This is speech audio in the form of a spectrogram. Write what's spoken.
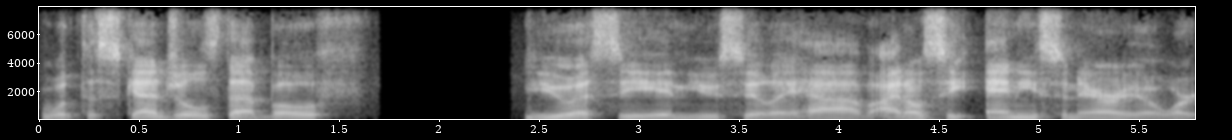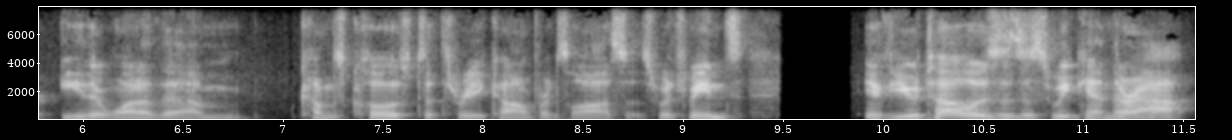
with the schedules that both USC and UCLA have, I don't see any scenario where either one of them comes close to three conference losses, which means if Utah loses this weekend, they're out.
